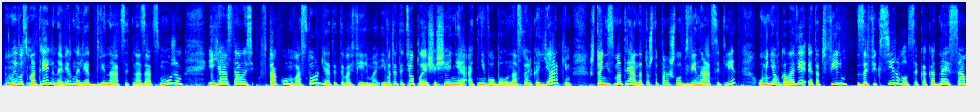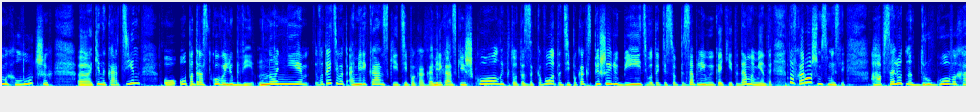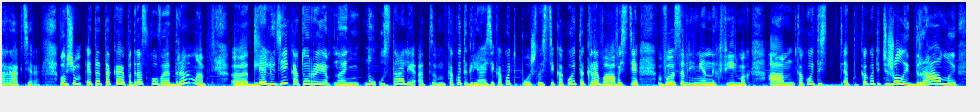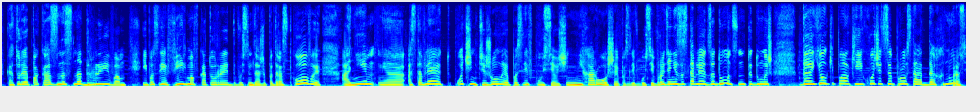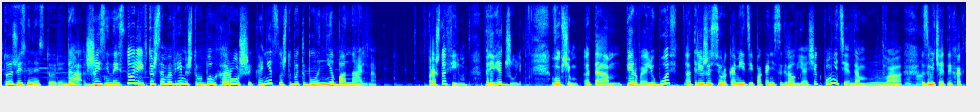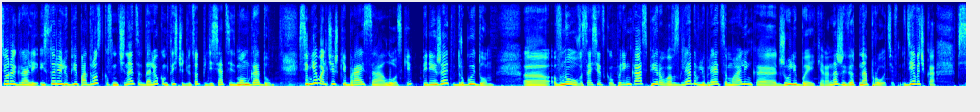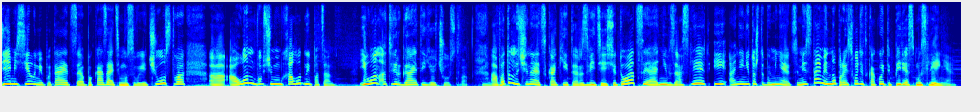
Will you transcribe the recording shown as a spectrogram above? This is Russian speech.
Мы его смотрели, наверное, лет 12 назад с мужем, и я осталась в таком восторге от этого фильма. И вот это теплое ощущение от него было настолько ярким, что, несмотря на то, что прошло 12 лет, у меня в голове этот фильм зафиксировался как одна из самых лучших э, кинокартин о, о подростковой любви. Но не вот эти вот американские, типа как американские школы, кто-то за кого-то, типа как «Спеши любить», вот эти сопливые какие-то, да, моменты. Ну, в хорошем смысле, а абсолютно другого характера. В общем, это такая подростковая драма э, для людей, которые, э, ну, устали от э, какой-то грязи, какой-то пошлости, какой-то кровавости в современных фильмах, а какой-то от какой-то тяжелой драмы, которая показана с надрывом. И после фильмов, которые, допустим, даже подростковые, они э, оставляют очень тяжелые послевкусия, очень нехорошее послевкусие. Вроде они заставляют задуматься, но ты думаешь, да елки-палки, и хочется просто отдохнуть. Простой жизненная история. Да, жизненная история история, и в то же самое время, чтобы был хороший конец, но чтобы это было не банально. Про что фильм? «Привет, Джули». В общем, это первая любовь от режиссера комедии «Пока не сыграл в ящик». Помните, там mm-hmm. два uh-huh. замечательных актера играли. История любви подростков начинается в далеком 1957 году. Семья мальчишки Брайса Лоски переезжает в другой дом. Э, в нового соседского паренька с первого взгляда влюбляется маленькая Джули Бейкер. Она живет напротив. Девочка всеми силами пытается показать ему свои чувства, э, а он, в общем, холодный пацан и он отвергает ее чувства. Mm. А потом начинаются какие-то развития ситуации, они взрослеют, и они не то чтобы меняются местами, но происходит какое-то переосмысление.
